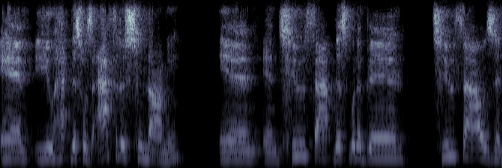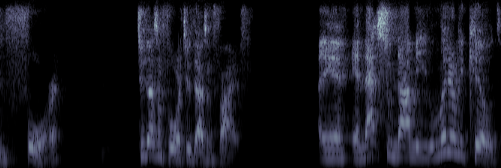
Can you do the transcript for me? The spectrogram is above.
and you had this was after the tsunami in in 2000 this would have been 2004 mm-hmm. 2004 2005 and and that tsunami literally killed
